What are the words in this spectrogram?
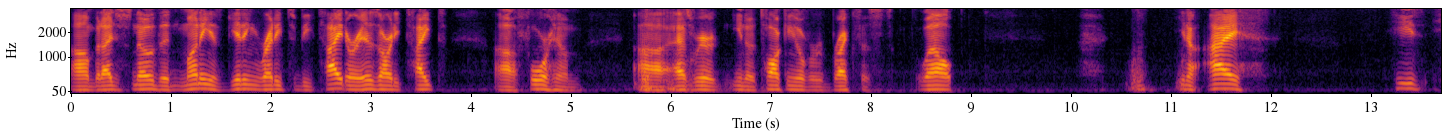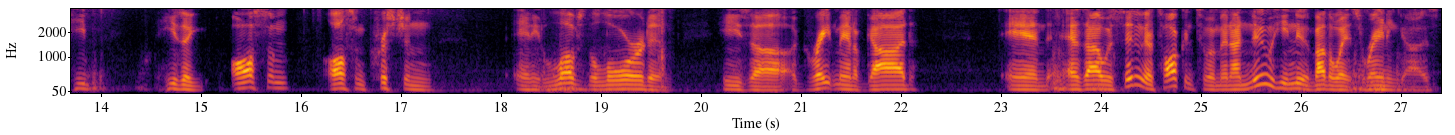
um, but I just know that money is getting ready to be tight or is already tight uh, for him uh, as we're you know talking over breakfast. Well, you know I he's he he's a awesome awesome Christian and he loves the Lord and he's a, a great man of God and as I was sitting there talking to him, and I knew he knew. By the way, it's raining, guys.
